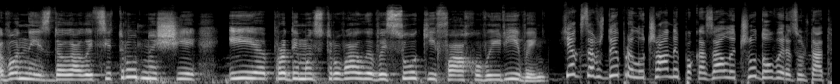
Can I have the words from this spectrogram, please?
вони здолали ці труднощі і продемонстрували високий фаховий рівень. Як завжди, прилучани показали чудовий результат.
